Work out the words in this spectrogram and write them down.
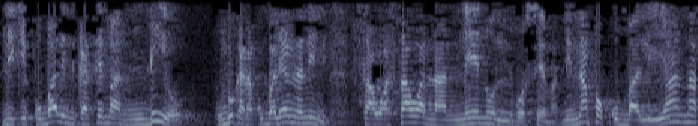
Nikikubali nikasema ndio kumbuka nakubaliana na nini? Sawasawa na neno lilivyosema. Ninapokubaliana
